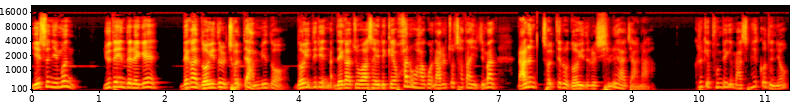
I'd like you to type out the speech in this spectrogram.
예수님은 유대인들에게 내가 너희들 절대 안 믿어. 너희들이 내가 좋아서 이렇게 환호하고 나를 쫓아다니지만 나는 절대로 너희들을 신뢰하지 않아. 그렇게 분명히 말씀했거든요.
